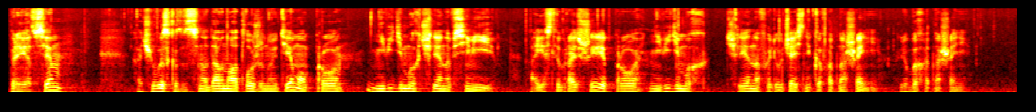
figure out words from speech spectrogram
Привет всем! Хочу высказаться на давно отложенную тему про невидимых членов семьи, а если брать шире, про невидимых членов или участников отношений, любых отношений.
